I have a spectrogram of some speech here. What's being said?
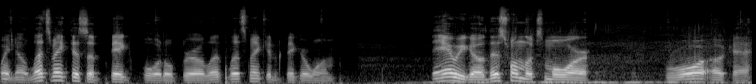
Wait, no, let's make this a big portal, bro. Let, let's make it a bigger one. There we go. This one looks more... Ro okay.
